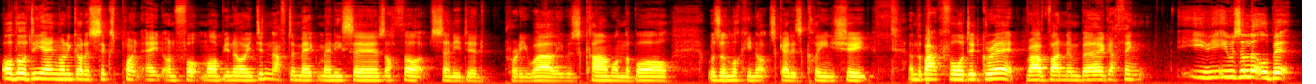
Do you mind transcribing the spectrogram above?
although Dieng only got a 6.8 on FotMob, you know, he didn't have to make many saves. I thought Seny did pretty well. He was calm on the ball, was unlucky not to get his clean sheet. And the back four did great. Rav van den Berg, I think he, he was a little bit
